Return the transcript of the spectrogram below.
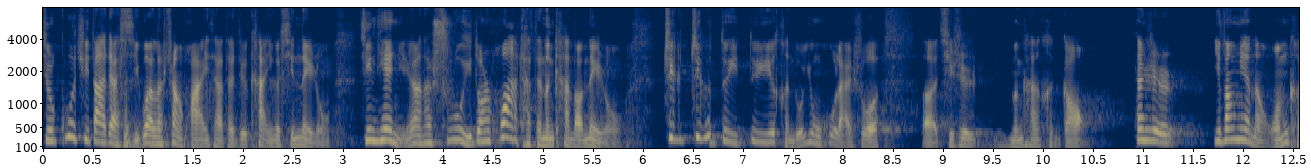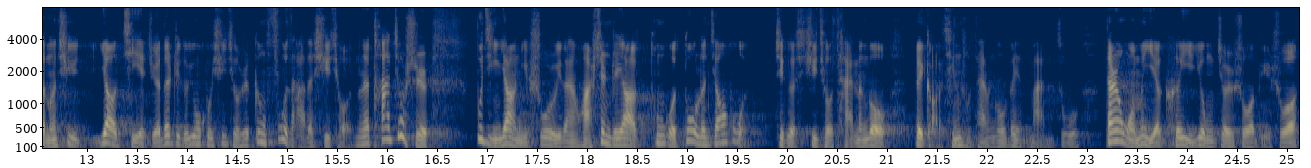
就是过去大家习惯了上滑一下，他就看一个新内容。今天你让他输入一段话，他才能看到内容。这个这个对对于很多用户来说，呃，其实门槛很高。但是一方面呢，我们可能去要解决的这个用户需求是更复杂的需求。那他就是不仅要你输入一段话，甚至要通过多轮交互，这个需求才能够被搞清楚，才能够被满足。当然，我们也可以用，就是说，比如说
